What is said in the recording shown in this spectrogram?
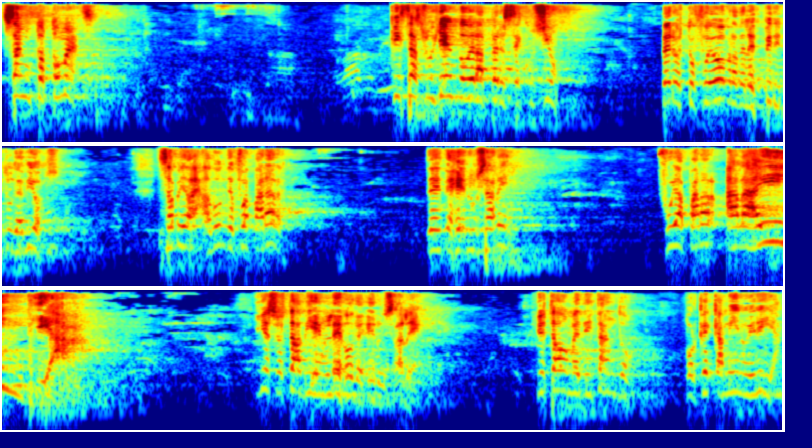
Santo Tomás, quizás huyendo de la persecución, pero esto fue obra del Espíritu de Dios. ¿Sabe a dónde fue a parar? Desde Jerusalén. Fue a parar a la India. Y eso está bien lejos de Jerusalén. Yo he estado meditando por qué camino iría.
